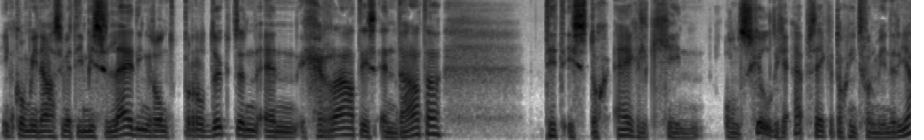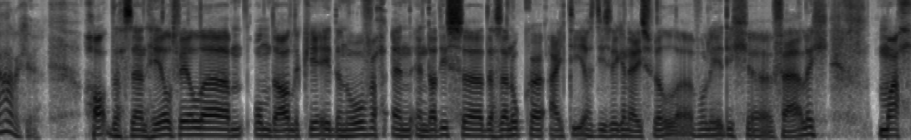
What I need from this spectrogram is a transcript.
In combinatie met die misleiding rond producten en gratis en data. Dit is toch eigenlijk geen onschuldige app, zeker toch niet voor minderjarigen? Ja, er zijn heel veel uh, onduidelijkheden over. En, en dat is, uh, er zijn ook uh, IT'ers die zeggen hij is wel volledig veilig. Maar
